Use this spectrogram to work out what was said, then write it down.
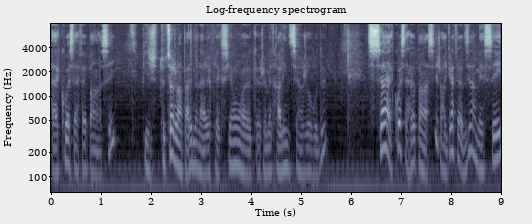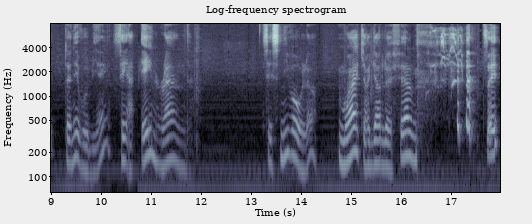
à quoi ça fait penser, puis tout ça, je vais en parler dans la réflexion euh, que je vais mettre en ligne d'ici un jour ou deux. Ce à quoi ça fait penser, je regrette à dire, mais c'est, tenez-vous bien, c'est à Ayn Rand. C'est ce niveau-là. Moi qui regarde le film, tu sais,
